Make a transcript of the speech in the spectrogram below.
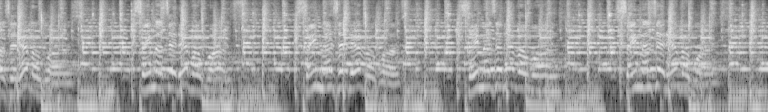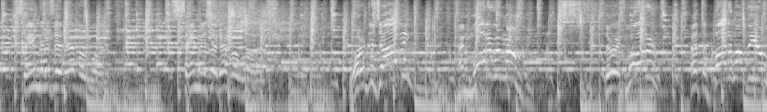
as it ever was. Same as it ever was. Same as it ever was. Same as it ever was. Same as it ever was. Same as it ever was. Same as it ever was. Water dissolving and water removing. There is water at the bottom of the ocean.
